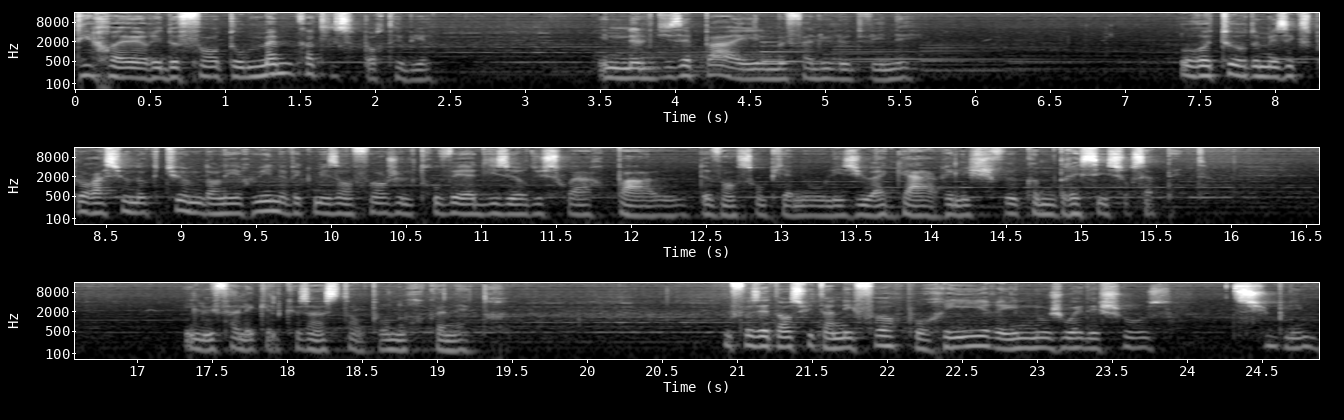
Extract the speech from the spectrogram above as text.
terreur et de fantômes, même quand il se portait bien. Il ne le disait pas et il me fallut le deviner. Au retour de mes explorations nocturnes dans les ruines avec mes enfants, je le trouvais à dix heures du soir, pâle, devant son piano, les yeux hagards et les cheveux comme dressés sur sa tête. Il lui fallait quelques instants pour nous reconnaître. Il faisait ensuite un effort pour rire et il nous jouait des choses sublimes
